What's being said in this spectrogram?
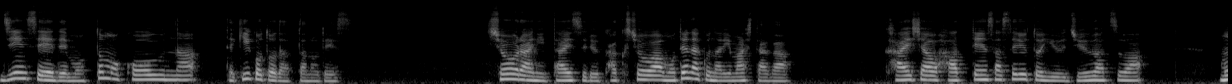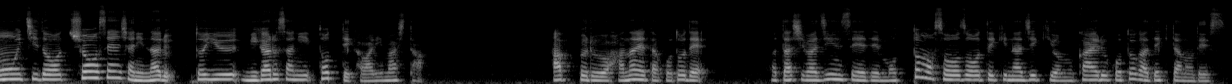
人生で最も幸運な出来事だったのです。将来に対する確証は持てなくなりましたが、会社を発展させるという重圧は、もう一度挑戦者になるという身軽さにとって変わりました。アップルを離れたことで、私は人生で最も創造的な時期を迎えることができたのです。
